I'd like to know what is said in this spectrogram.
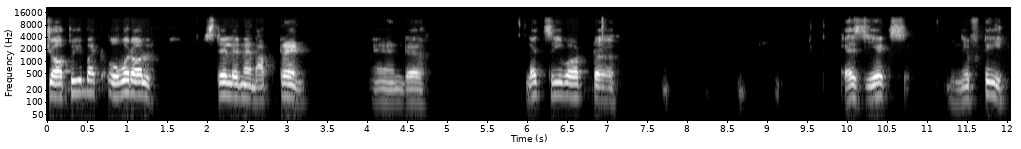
choppy, but overall still in an uptrend. And uh, let's see what uh, SGX Nifty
